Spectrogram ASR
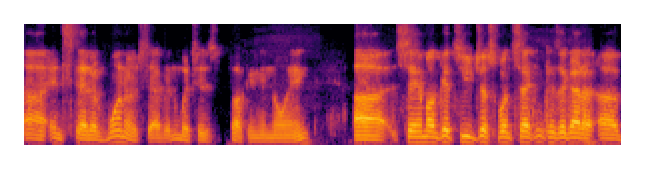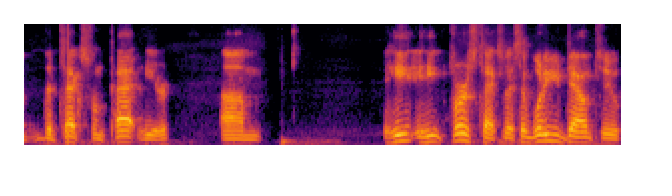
uh, instead of 107, which is fucking annoying. Uh, Sam, I'll get to you just one second because I got a, uh, the text from Pat here. Um, he he first texted me. I said, "What are you down to?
